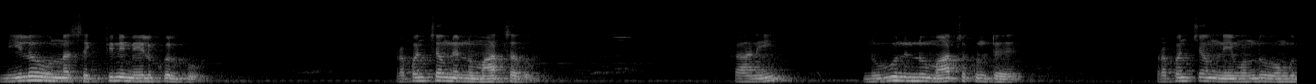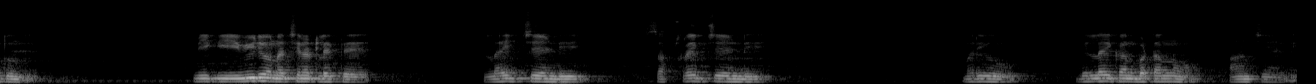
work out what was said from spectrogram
నీలో ఉన్న శక్తిని మేలుకొల్పు. ప్రపంచం నిన్ను మార్చదు. కానీ నువ్వు నిన్ను మార్చుకుంటే ప్రపంచం నీ ముందు వంగుతుంది. మీకు ఈ వీడియో నచ్చినట్లయితే లైక్ చేయండి సబ్స్క్రైబ్ చేయండి మరియు బెల్ ఐకాన్ బటన్ను ఆన్ చేయండి.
